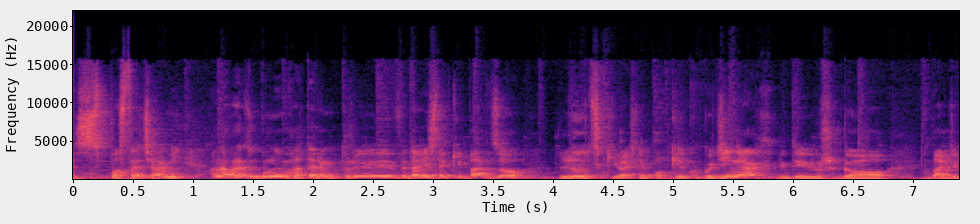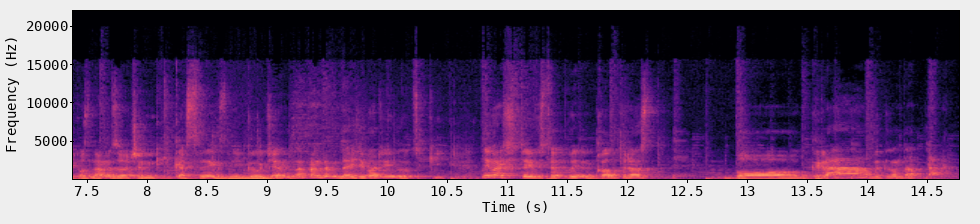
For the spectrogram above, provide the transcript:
z postaciami, a nawet z głównym bohaterem, który wydaje się taki bardzo ludzki właśnie po kilku godzinach, gdy już go bardziej poznamy, zobaczymy kilka scenek z niego udziałem, naprawdę wydaje się bardziej ludzki. No i właśnie tutaj występuje ten kontrast, bo gra wygląda tak.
